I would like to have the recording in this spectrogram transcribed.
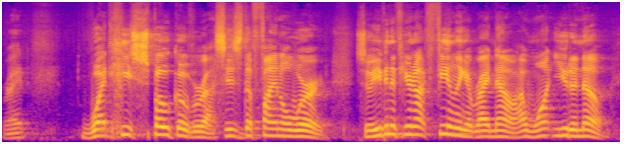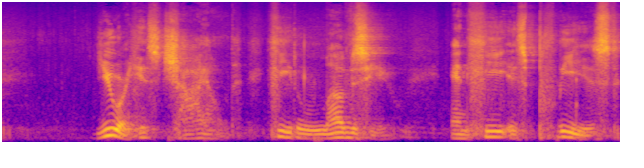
right? What he spoke over us is the final word. So even if you're not feeling it right now, I want you to know you are his child. He loves you and he is pleased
